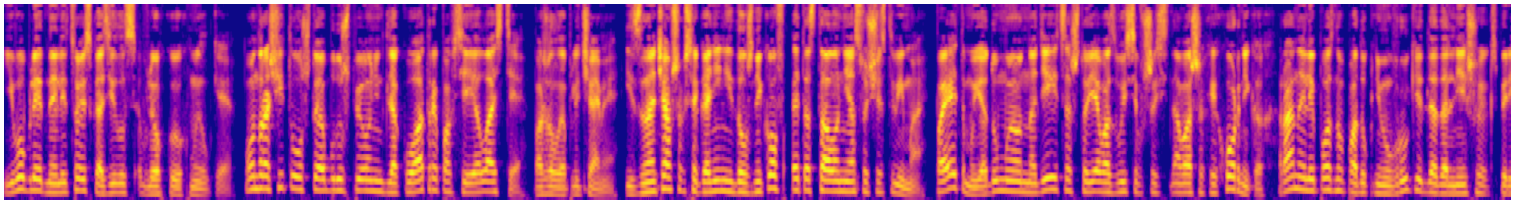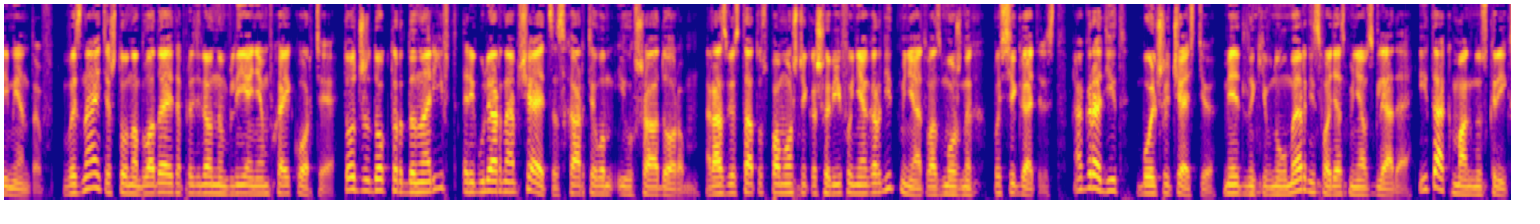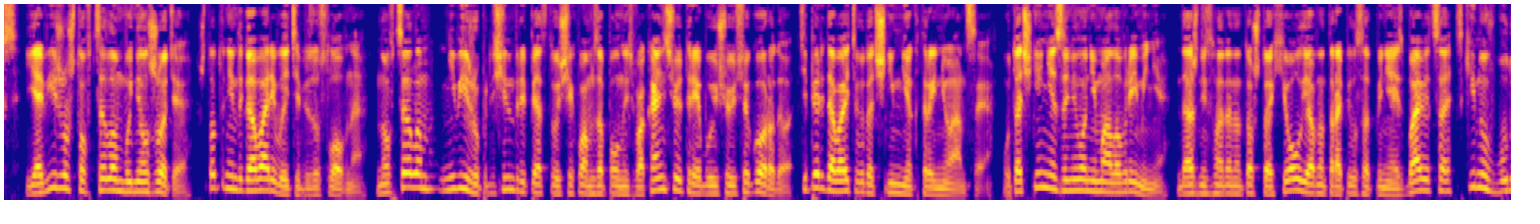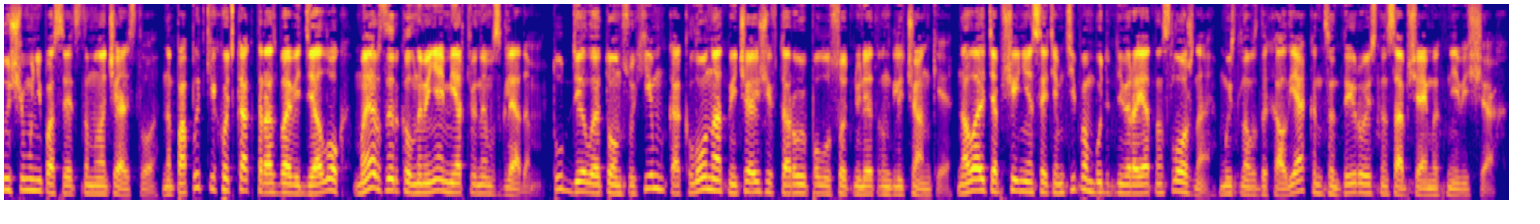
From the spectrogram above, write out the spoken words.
его бледное лицо исказилось в легкой ухмылке. Он рассчитывал, что что я буду шпионить для Куатры по всей Эласте, пожал я плечами. Из-за начавшихся гонений должников это стало неосуществимо. Поэтому, я думаю, он надеется, что я, возвысившись на ваших ихорниках, рано или поздно попаду к нему в руки для дальнейших экспериментов. Вы знаете, что он обладает определенным влиянием в Хайкорте. Тот же доктор Донарифт регулярно общается с Хартилом Илшаадором. Разве статус помощника шерифа не оградит меня от возможных посягательств? Оградит, большей частью. Медленно кивнул мэр, не сводя с меня взгляда. Итак, Магнус Крикс, я вижу, что в целом вы не лжете. Что-то не договариваете делаете, безусловно. Но в целом, не вижу причин, препятствующих вам заполнить вакансию, требующуюся городу. Теперь давайте уточним некоторые нюансы. Уточнение заняло немало времени, даже несмотря на то, что Ахиол явно торопился от меня избавиться, скинув будущему непосредственному начальству. На попытке хоть как-то разбавить диалог, мэр зыркал на меня мертвенным взглядом. Тут делая тон сухим, как лона, отмечающий вторую полусотню лет англичанки. Наладить общение с этим типом будет невероятно сложно, мысленно вздыхал я, концентрируясь на сообщаемых мне вещах.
